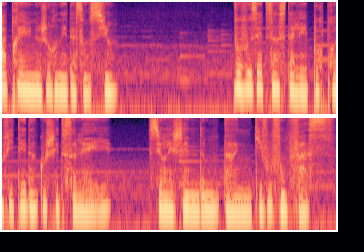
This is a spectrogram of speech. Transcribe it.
après une journée d'ascension, vous vous êtes installé pour profiter d'un coucher de soleil sur les chaînes de montagnes qui vous font face.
